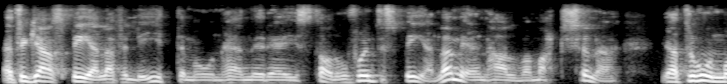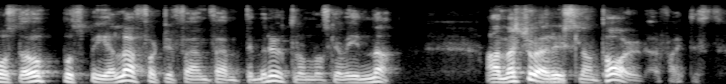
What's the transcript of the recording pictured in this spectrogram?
jag tycker han spelar för lite med hon Henny Reistad. Hon får inte spela mer än halva matcherna. Jag tror hon måste upp och spela 45-50 minuter om de ska vinna. Annars tror jag Ryssland tar det där faktiskt.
